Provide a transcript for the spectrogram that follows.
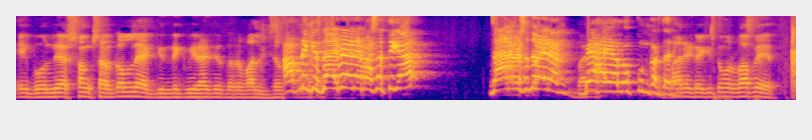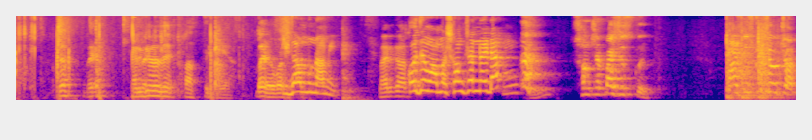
এই বলে আর সংসার করলে একদিন দেখবি রাইতে তোর আপনি কি যাইবেন এই বাসা থেকে? জানে বাসা থেকে বাইরান। বেহায়া লোক কোন কার বাড়িটা কি তোমার বাপের? বের করে দে। যাব না আমি। কই যাব আমার সংসার না এটা? সংসার পাইছিস কই? পাইছিস কই সংসার?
